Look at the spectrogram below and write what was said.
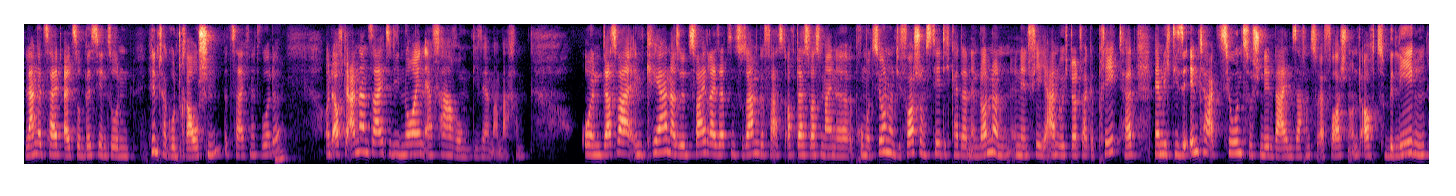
lange Zeit als so ein bisschen so ein Hintergrundrauschen bezeichnet wurde. Mhm. Und auf der anderen Seite die neuen Erfahrungen, die wir immer machen. Und das war im Kern, also in zwei, drei Sätzen zusammengefasst, auch das, was meine Promotion und die Forschungstätigkeit dann in London in den vier Jahren, wo ich dort war, geprägt hat, nämlich diese Interaktion zwischen den beiden Sachen zu erforschen und auch zu belegen,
